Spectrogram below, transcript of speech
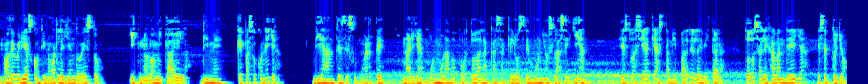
no deberías continuar leyendo esto. Ignoró Micaela. Dime, ¿qué pasó con ella? Día antes de su muerte, Marian murmuraba por toda la casa que los demonios la seguían. Esto hacía que hasta mi padre la evitara. Todos se alejaban de ella, excepto yo.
